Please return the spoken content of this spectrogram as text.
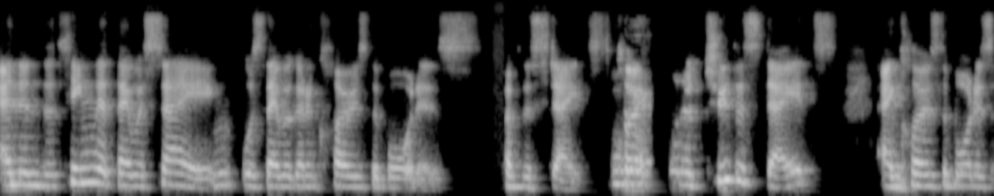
And then the thing that they were saying was they were going to close the borders of the states, okay. close the border to the states, and close the borders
